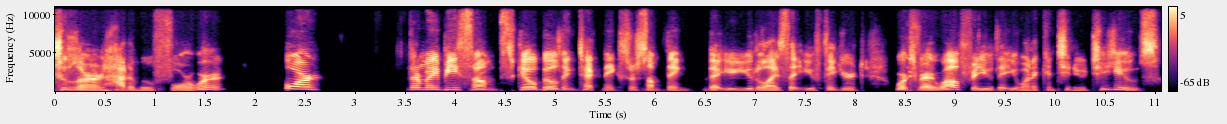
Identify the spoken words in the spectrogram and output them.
to learn how to move forward, or there may be some skill building techniques or something that you utilize that you figured worked very well for you that you want to continue to use.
